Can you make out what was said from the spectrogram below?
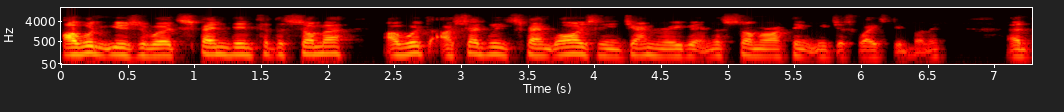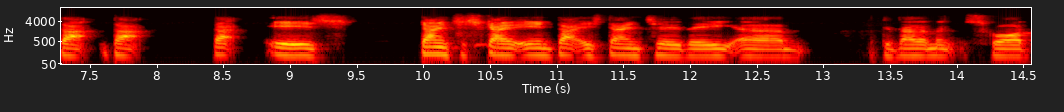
I wouldn't use the word spending for the summer. I would. I said we spent wisely in January, but in the summer, I think we just wasted money, and that that that is down to scouting. That is down to the um, development squad.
